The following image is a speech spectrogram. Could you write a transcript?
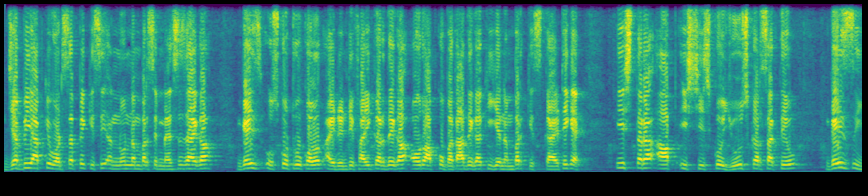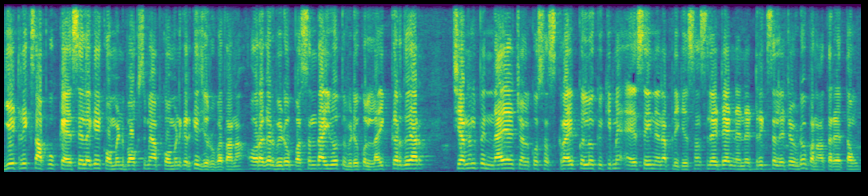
जब भी आपके व्हाट्सएप पे किसी अननोन नंबर से मैसेज आएगा गई उसको ट्रू कॉलर आइडेंटिफाई कर देगा और आपको बता देगा कि ये नंबर किसका है, ठीक है? इस तरह आप इस चीज़ को यूज़ कर सकते हो। गईज ये ट्रिक्स आपको कैसे लगे कमेंट बॉक्स में आप कमेंट करके ज़रूर बताना। और अगर वीडियो पसंद आई हो तो वीडियो को लाइक कर दो यार। चैनल पे नया है, चैनल को सब्सक्राइब कर लो, क्योंकि मैं ऐसे ही नए एप्लीकेशन से रिलेटेड नए नए ट्रिक्स से रिलेटेड वीडियो बनाता रहता हूँ।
